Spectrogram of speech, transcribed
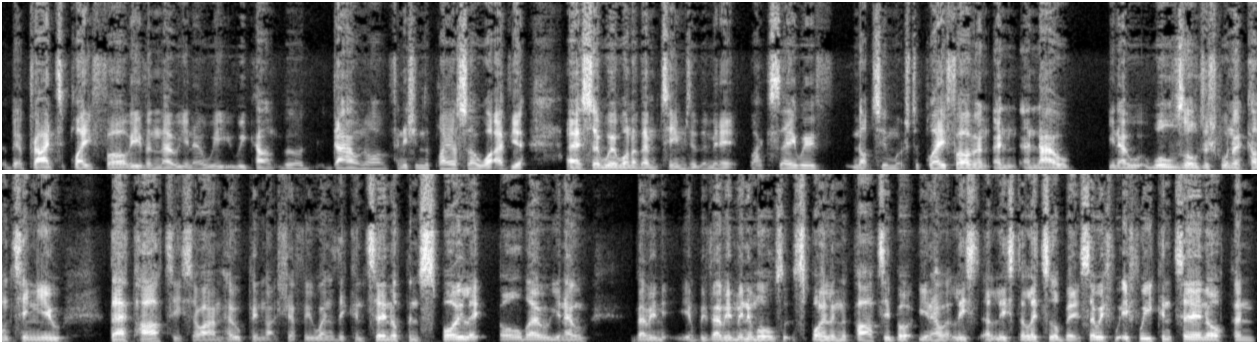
a bit of pride to play for, even though you know we, we can't go down or finish in the playoffs or whatever. Uh, so we're one of them teams at the minute. Like I say, we've not too much to play for, and and, and now you know Wolves will just want to continue their party. So I'm hoping that Sheffield Wednesday can turn up and spoil it. Although you know very it'll be very minimal spoiling the party, but you know at least at least a little bit. So if if we can turn up and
